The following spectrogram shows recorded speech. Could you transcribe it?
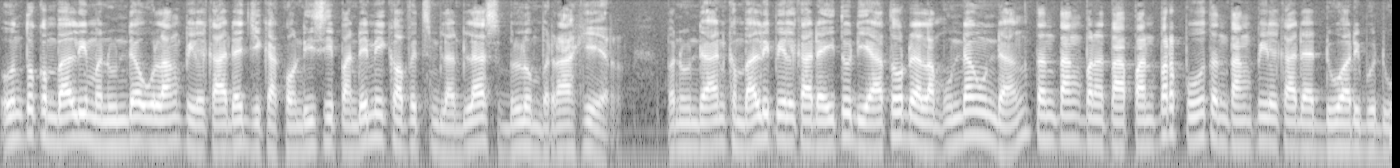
untuk kembali menunda ulang Pilkada jika kondisi pandemi COVID-19 belum berakhir. Penundaan kembali pilkada itu diatur dalam Undang-Undang tentang penetapan Perpu tentang Pilkada 2020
